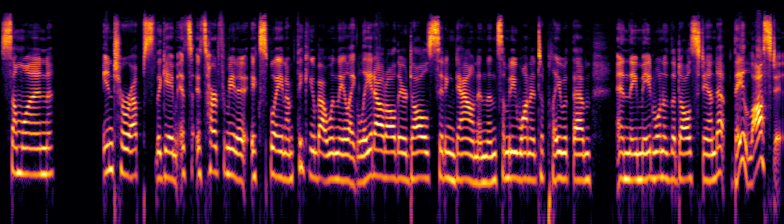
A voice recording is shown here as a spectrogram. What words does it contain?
someone interrupts the game. It's it's hard for me to explain. I'm thinking about when they like laid out all their dolls sitting down and then somebody wanted to play with them and they made one of the dolls stand up. They lost it.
